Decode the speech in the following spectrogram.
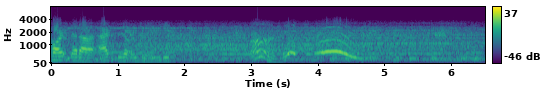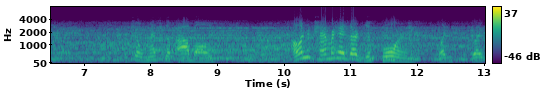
part that I accidentally deleted. Oh, bitch! With your messed up eyeballs. I wonder if hammerheads are deformed. Like, like,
